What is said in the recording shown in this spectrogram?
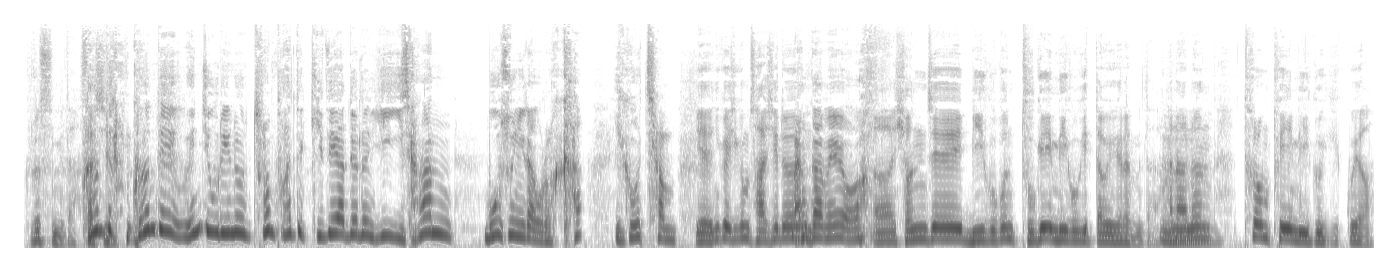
그렇습니다. 그런데 사실은. 그런데 왠지 우리는 트럼프한테 기대해야 되는 이 이상한 모순이라고 그럴까? 이거 참. 예, 그러니까 지금 사실은 난감해요. 어, 현재 미국은 두 개의 미국이 있다고 얘기를 합니다. 음. 하나는 트럼프의 미국이 있고요.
